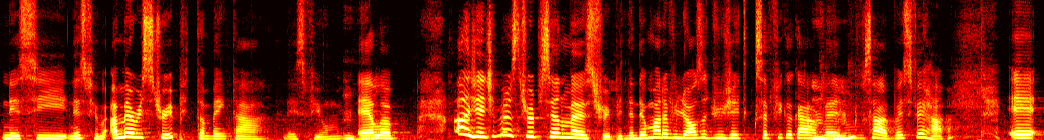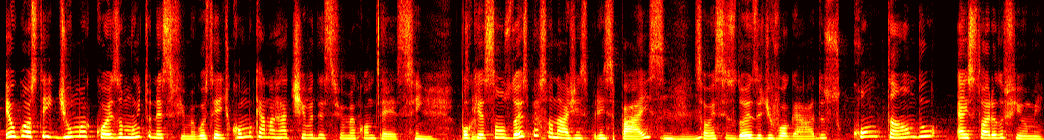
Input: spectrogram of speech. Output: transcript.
nesse, nesse filme. A Mary Streep também tá nesse filme. Uhum. Ela. Ah, gente, Mary Streep sendo Mary Streep, entendeu? Maravilhosa de um jeito que você fica, cara, Uhum. velho, sabe? Vai se ferrar. É, eu gostei de uma coisa muito nesse filme. Eu gostei de como que a narrativa desse filme acontece. Sim. Porque são os dois personagens principais, Uhum. são esses dois advogados, contando a história do filme.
